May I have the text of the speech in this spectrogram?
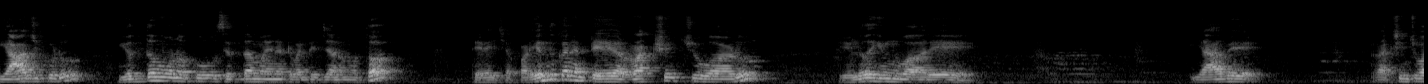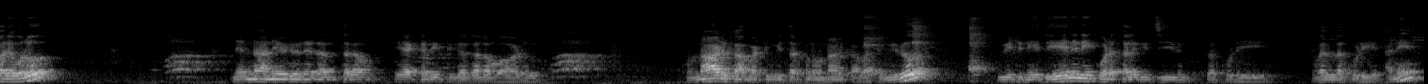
యాజకుడు యుద్ధమునకు సిద్ధమైనటువంటి జనముతో తెలియచెప్పాడు. ఎందుకనంటే రక్షించువాడు ఎలోహిం వారే. యాభై రక్షించువారు ఎవరు నిన్న నేడు నిరంతరం ఏకరీతిగా గలవాడు ఉన్నాడు కాబట్టి మీ తరపున ఉన్నాడు కాబట్టి మీరు వీటిని దేనిని కూడా కలిగి జీవించకుడి వెళ్ళకుడి అని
